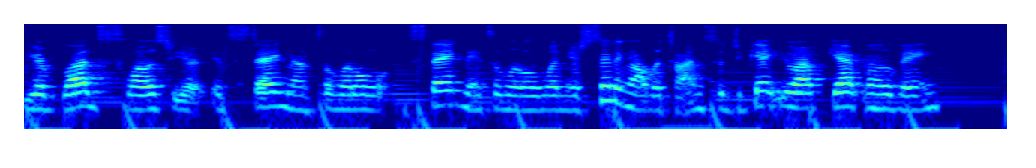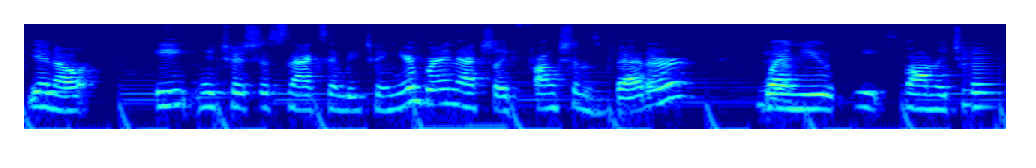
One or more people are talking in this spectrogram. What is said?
your blood slows your it stagnates a little stagnates a little when you're sitting all the time so to get you up get moving you know eat nutritious snacks in between your brain actually functions better yeah. when you eat small nutritious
